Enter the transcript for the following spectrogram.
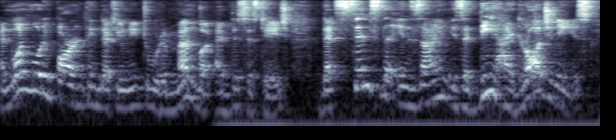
and one more important thing that you need to remember at this stage that since the enzyme is a dehydrogenase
